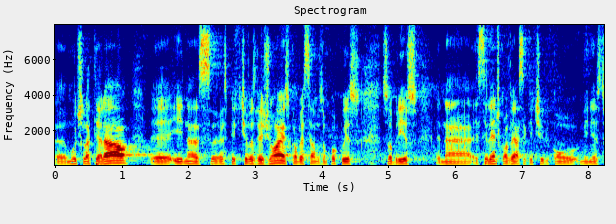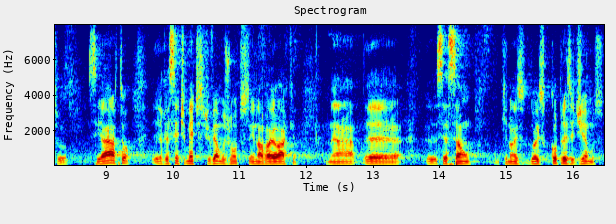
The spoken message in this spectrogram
uh, multilateral uh, e nas respectivas regiões. Conversamos um pouco isso, sobre isso na excelente conversa que tive com o ministro Seattle. Uh, recentemente estivemos juntos em Nova York na sessão que nós dois co-presidimos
